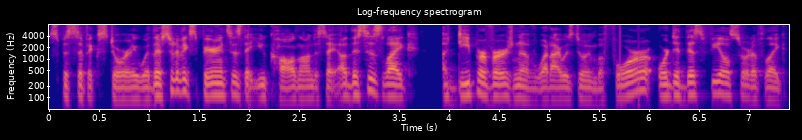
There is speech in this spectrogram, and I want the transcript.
specific story? Were there sort of experiences that you called on to say, oh, this is like a deeper version of what I was doing before? Or did this feel sort of like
